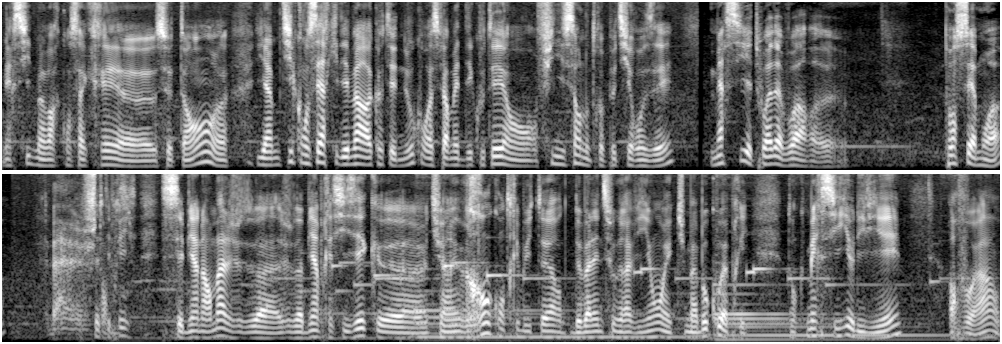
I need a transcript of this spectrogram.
Merci de m'avoir consacré euh, ce temps. Euh, Il y a un petit concert qui démarre à côté de nous qu'on va se permettre d'écouter en finissant notre petit rosé. Merci à toi d'avoir euh, pensé à moi. Bah, je Cette t'en prie. émission. C'est bien normal, je dois, je dois bien préciser que euh, tu es un grand contributeur de Baleine sous Gravillon et que tu m'as beaucoup appris. Donc merci Olivier, au revoir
